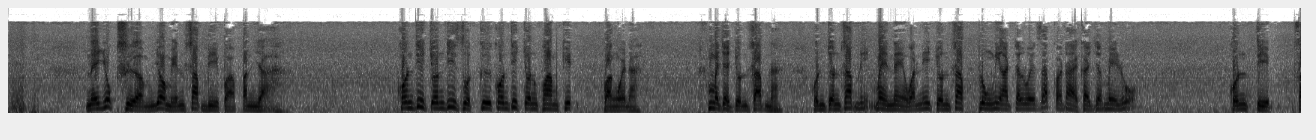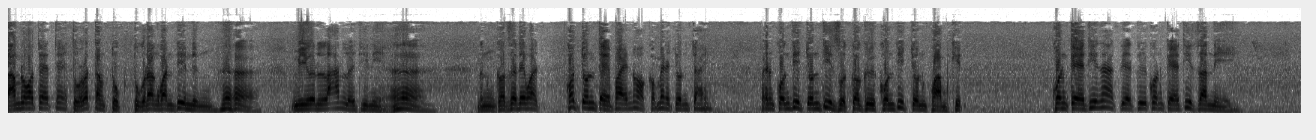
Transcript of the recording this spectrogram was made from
ในยุคเสื่อม ย่อมเห็นทรัพย์ดีกว่าปัญญา คนที่จนที่สุดคือคนที่จนความคิดฟังไว้นะ ไม่ใช่จนทรัพย์นะ คนจนทรัพย์นี้ไม่แน่วันนี้จนทรัพย์พรุ่งนี้อาจจะรวยทรัพย์ก็ได้ใครจะไม่รู้ คนตีบสามล้อแท้ๆถูกรถตังถูกถูกรางวัลที่หนึ่งมีเงินล้านเลยที่นี่นั่นก็แสดงว่าเขาจนแต่ภายนอกเขาไม่ได้จนใจเพราะฉะนั้นคนที่จนที่สุดก็คือคนที่จนความคิด คนแก่ที่น่าเกลียดคือคนแก่ที่สนี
